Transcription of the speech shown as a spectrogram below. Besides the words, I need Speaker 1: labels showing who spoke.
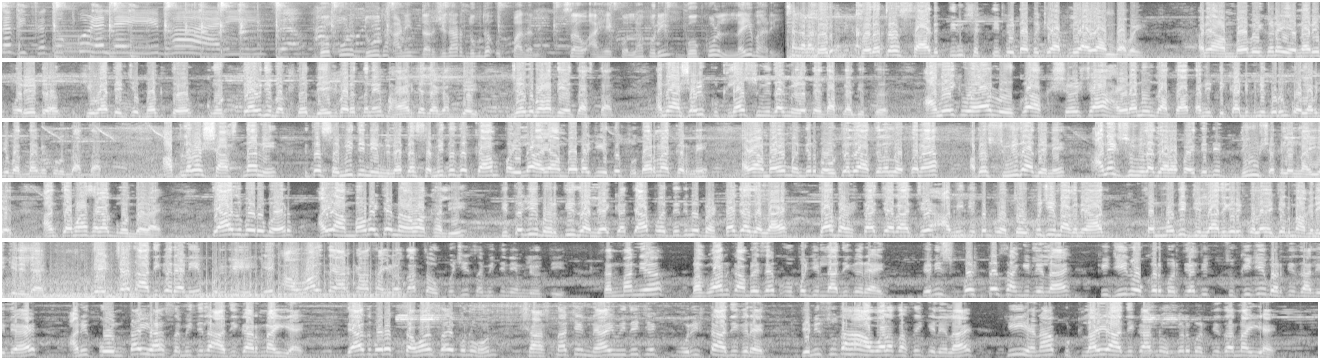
Speaker 1: चवीच गोकुळ लई भारी.
Speaker 2: गोकुळ दूध आणि दर्जेदार दुग्ध उत्पादने. चव आहे कोल्हापुरी गोकुळ लई भारी.
Speaker 3: खरं तर साडेतीन शक्तीपीठापैकी आपली आई अंबाबाई. आणि अंबाबाईकडे येणारे पर्यटक किंवा त्यांचे भक्त कोट्यावधी भक्त देशभरात नाही बाहेरच्या जगात जगभरात येत असतात. आणि अशा वेळी कुठल्याच सुविधा मिळत नाहीत आपल्या तिथं. अनेक वेळा लोक अक्षरशः हैराण होऊन जातात आणि टीका टिप्पणी करून कोल्हापूरची बदनामी करून जातात. आपल्याला शासनाने तिथं समिती नेमलेली आहे. त्या समितीचं काम पहिलं आहे अंबाबाची इथं सुधारणा करणे आहे अंबाबाई मंदिर भोवत्याला असलेल्या लोकांना आपल्या सुविधा देणे अनेक सुविधा द्यायला पाहिजे ते देऊ शकले नाही आहेत. आणि त्यामुळे हा सगळा गोंधळ आहे. त्याचबरोबर आई अंबाबाईच्या नावाखाली तिथं जी भरती झाली आहे किंवा त्या पद्धतीने भ्रष्टाचार झाला आहे त्या भ्रष्टाचाराचे आम्ही तिथं चौकशी मागणी आज संबंधित जिल्हाधिकारी कोल्हा यांच्यावर मागणी केलेली आहे. त्यांच्याच अधिकाऱ्यांनी पूर्वी एक अहवाल तयार करायला सांगितला होता चौकशी समिती नेमली होती. सन्मान्य भगवान कांबळेसाहेब उपजिल्हाधिकारी आहेत. त्यांनी स्पष्ट सांगितलेलं आहे की जी नोकर भरती आहे ती चुकीची भरती झालेली आहे आणि कोणताही ह्या समितीला अधिकार नाही आहे. त्याचबरोबर चव्हाणसाहेब म्हणून शासनाचे न्यायविधीचे एक वरिष्ठ अधिकारी आहेत. त्यांनी सुद्धा हा अहवालात असे केलेला आहे की ह्यांना कुठलाही अधिकार नोकर भरतीचा नाही आहे.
